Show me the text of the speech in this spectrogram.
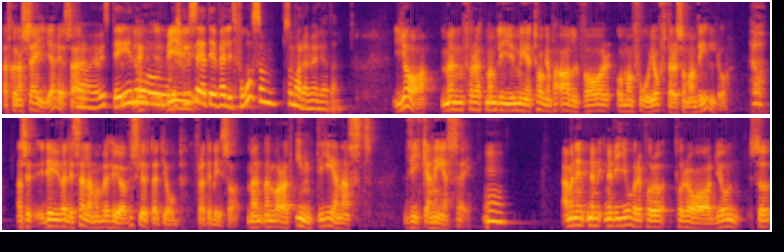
Att kunna säga det så här. Ja, visst. Det är nog, vi- jag skulle säga att det är väldigt få som, som har den möjligheten. Ja, men för att man blir ju mer tagen på allvar och man får ju oftare som man vill då. Alltså, det är ju väldigt sällan man behöver sluta ett jobb för att det blir så. Men, men bara att inte genast vika ner sig. Ja, men när, när vi jobbade på, på radion så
